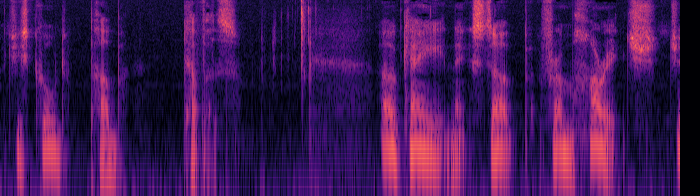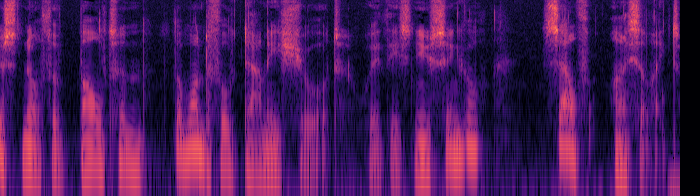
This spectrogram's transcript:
which is called Pub Covers. Okay, next up from Horwich, just north of Bolton, the wonderful Danny Short with his new single, Self Isolate.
